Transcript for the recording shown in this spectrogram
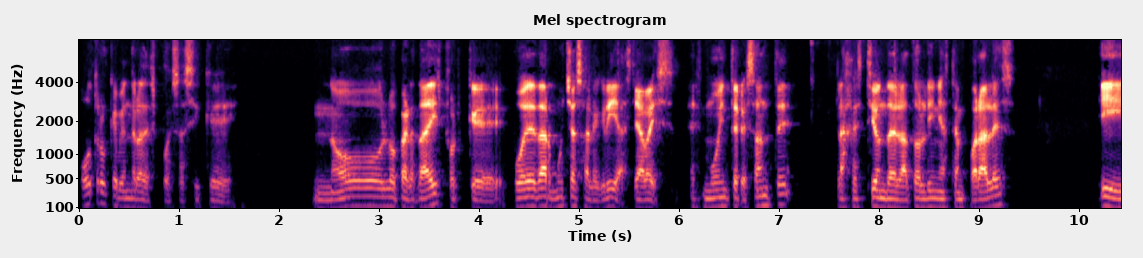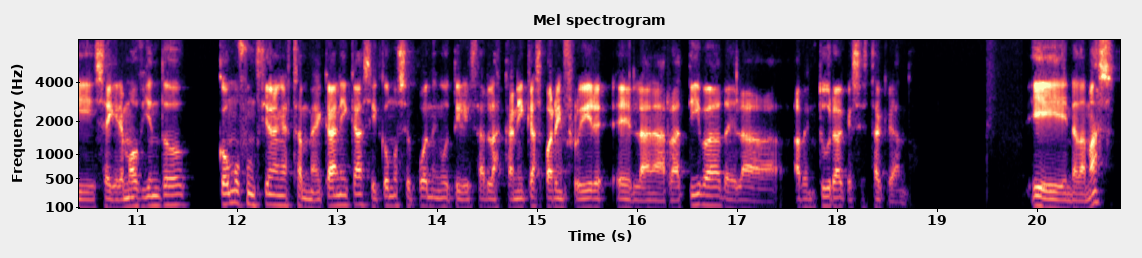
otro que vendrá después. Así que no lo perdáis porque puede dar muchas alegrías, ya veis. Es muy interesante la gestión de las dos líneas temporales y seguiremos viendo cómo funcionan estas mecánicas y cómo se pueden utilizar las canicas para influir en la narrativa de la aventura que se está creando. Y nada más.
